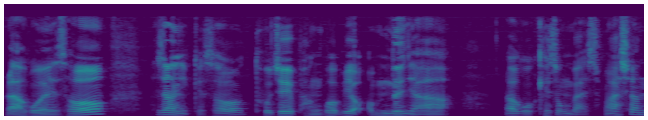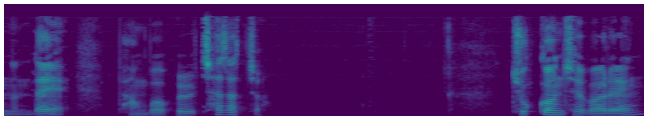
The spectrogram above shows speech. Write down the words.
라고 해서 회장님께서 도저히 방법이 없느냐 라고 계속 말씀하셨는데 방법을 찾았죠. 주권 재발행,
